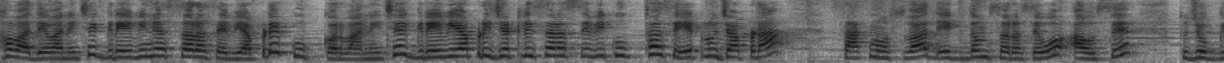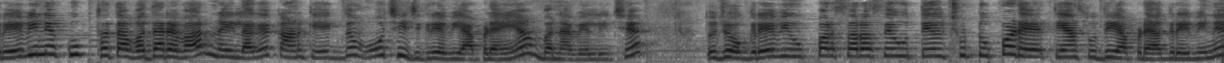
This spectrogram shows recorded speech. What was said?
થવા દેવાની છે. ગ્રેવીને સરસ એવી આપણે કૂક કરવાની છે. ગ્રેવી આપણી જેટલી સરસ એવી કૂક થશે એટલું જ આપણા શાકનો સ્વાદ એકદમ સરસ એવો આવશે. તો જો ગ્રેવીને કૂક થતાં વધારે વાર નહીં લાગે, કારણ કે એકદમ ઓછી જ ગ્રેવી આપણે અહીંયા બનાવેલી છે. તો જો ગ્રેવી ઉપર સરસ એવું તેલ છૂટું પડે, ત્યાં સુધી આપણે આ ગ્રેવીને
